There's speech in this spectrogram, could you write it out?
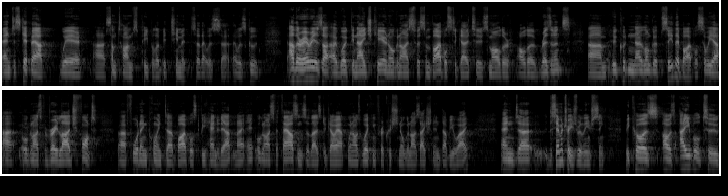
and to step out where uh, sometimes people are a bit timid, so that was, uh, that was good. Other areas, I, I, worked in aged care and organised for some Bibles to go to some older, older residents um, who couldn't no longer see their Bibles. So we uh, uh organised for very large font, uh, 14 point uh, Bibles to be handed out, and I organised for thousands of those to go out when I was working for a Christian organisation in WA. And the cemetery is really interesting because I was able to,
